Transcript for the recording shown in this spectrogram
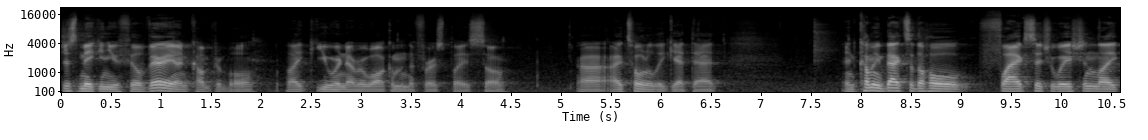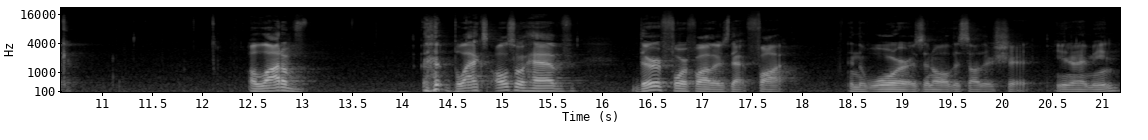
just making you feel very uncomfortable, like you were never welcome in the first place. So, uh, I totally get that. And coming back to the whole flag situation, like a lot of blacks also have their forefathers that fought in the wars and all this other shit. You know what I mean?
